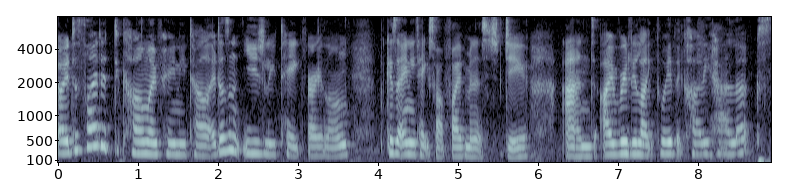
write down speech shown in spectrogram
So I decided to curl my ponytail. It doesn't usually take very long because it only takes about five minutes to do and I really like the way that curly hair looks.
